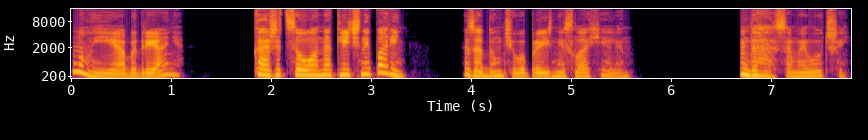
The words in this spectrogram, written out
Ну и об Адриане. Кажется, он отличный парень, задумчиво произнесла Хелен. Да, самый лучший.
